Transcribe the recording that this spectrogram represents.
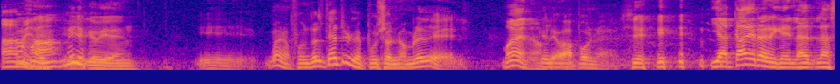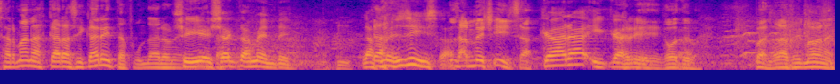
Ah, Ajá, mire. mire qué bien. Y, bueno, fundó el teatro y le puso el nombre de él. Bueno, ¿Qué le va a poner? Sí. y acá eran que la- las hermanas Caras y Caretas fundaron. Sí, el- exactamente. Las mellizas. Las mellizas. Cara y Eh, careta. ¿cómo te va? Bueno, la firmaban ahí.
